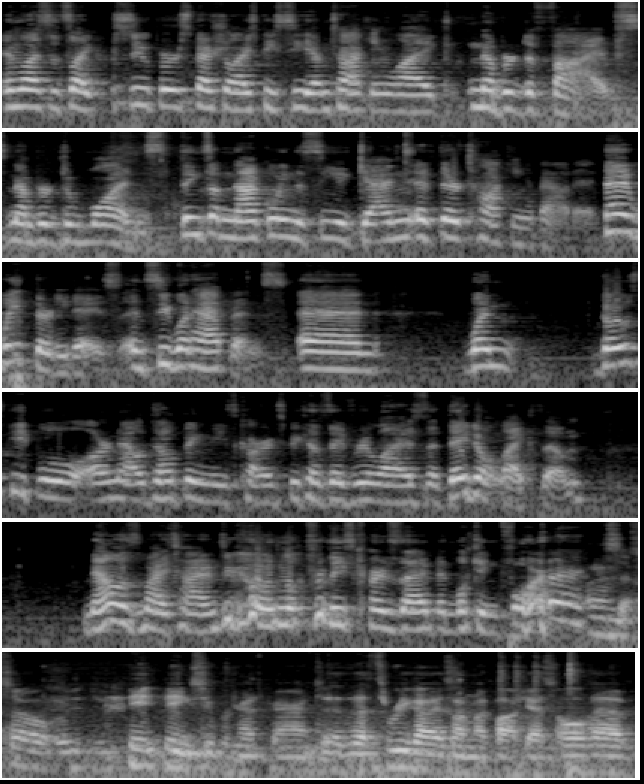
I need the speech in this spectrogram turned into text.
Unless it's like super specialized PC, I'm talking like numbered to fives, numbered to ones, things I'm not going to see again if they're talking about it. Then I wait 30 days and see what happens. And when those people are now dumping these cards because they've realized that they don't like them, now is my time to go and look for these cards that I've been looking for. And so, be, being super transparent, the three guys on my podcast all have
